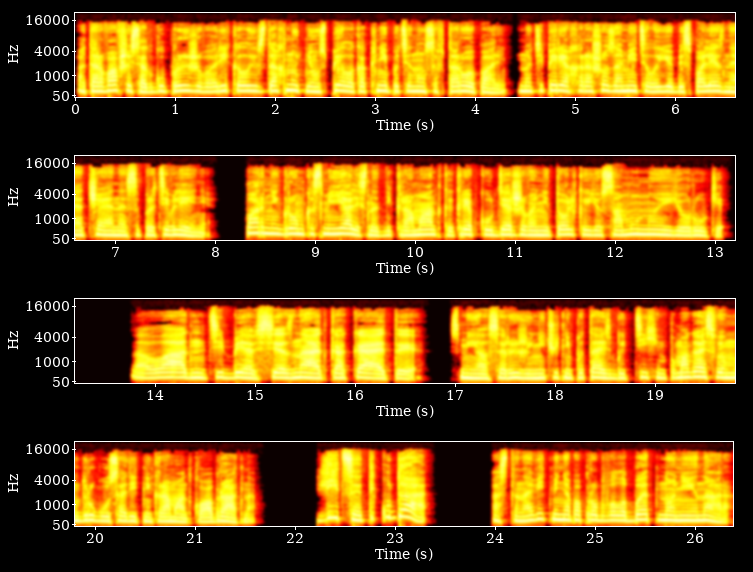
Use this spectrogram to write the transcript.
Оторвавшись от губ рыжего, Рикола и вздохнуть не успела, как к ней потянулся второй парень, но теперь я хорошо заметила ее бесполезное отчаянное сопротивление. Парни громко смеялись над некроманткой, крепко удерживая не только ее саму, но и ее руки. «Да ладно тебе, все знают, какая ты!» Смеялся рыжий, ничуть не пытаясь быть тихим, помогая своему другу усадить некромантку обратно. «Лиция, ты куда?» Остановить меня попробовала Бет, но не Инара.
